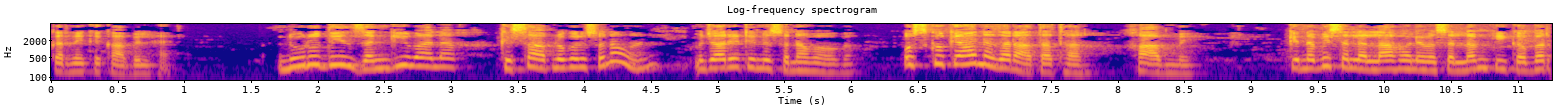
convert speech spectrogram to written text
کرنے کے قابل ہے۔ نور الدین زنگی والا قصہ آپ لوگوں نے سنا ہوا نا؟ میجورٹی نے سنا ہوا ہوگا۔ اس کو کیا نظر آتا تھا خواب میں؟ کہ نبی صلی اللہ علیہ وسلم کی قبر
